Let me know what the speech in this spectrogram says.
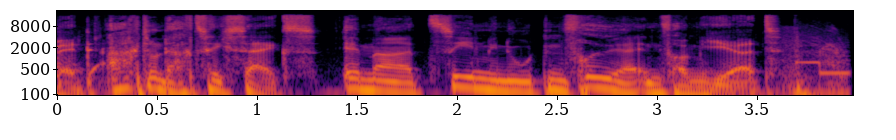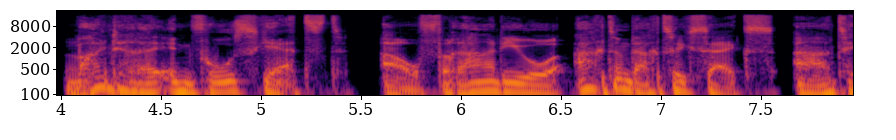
Mit 886 immer 10 Minuten früher informiert. Weitere Infos jetzt auf Radio 886 AT.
